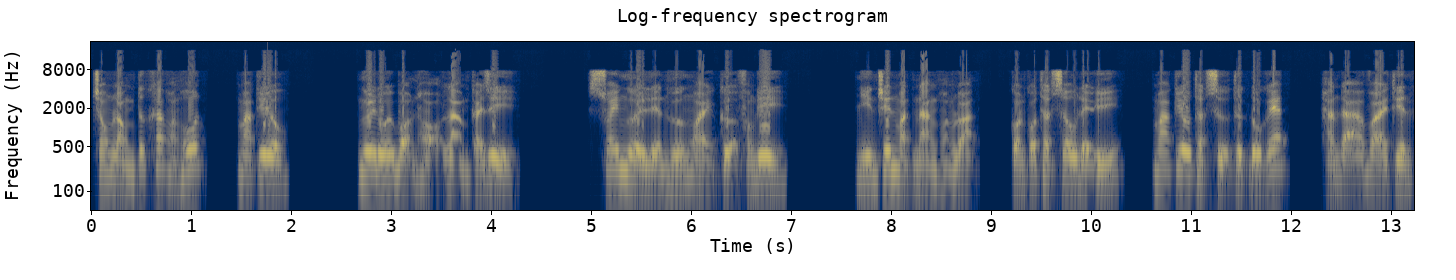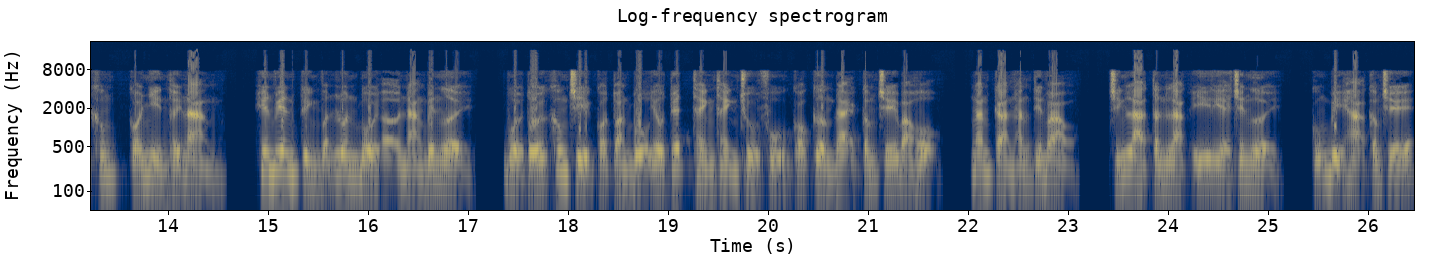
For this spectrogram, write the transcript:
trong lòng tức khắc hoàng hốt, ma kiêu. Ngươi đối bọn họ làm cái gì? Xoay người liền hướng ngoài cửa phóng đi. Nhìn trên mặt nàng hoảng loạn, còn có thật sâu để ý, ma kiêu thật sự thực đố ghét, hắn đã vải thiên không có nhìn thấy nàng, hiên viên kình vẫn luôn bồi ở nàng bên người, buổi tối không chỉ có toàn bộ yêu tuyết thành thành chủ phủ có cường đại cấm chế bảo hộ, ngăn cản hắn tiến vào, chính là tần lạc y rìa trên người, cũng bị hạ cấm chế.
